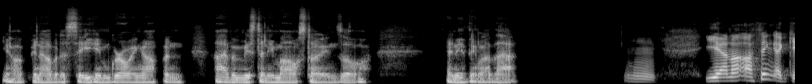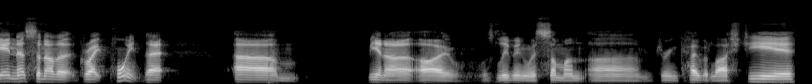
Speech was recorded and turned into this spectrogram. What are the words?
you know, I've been able to see him growing up, and I haven't missed any milestones or anything like that. Mm. Yeah, and I think again that's another great point that um, you know I was living with someone um, during COVID last year,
